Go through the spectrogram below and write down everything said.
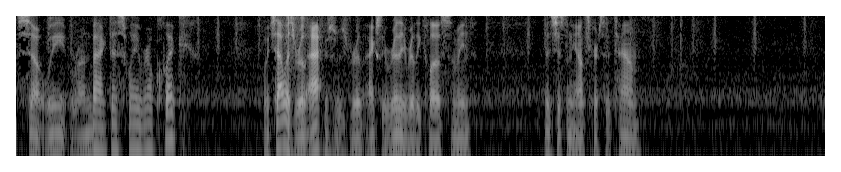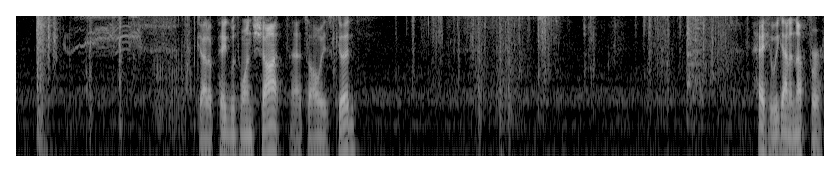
So we run back this way real quick. Which that was actually was really actually really really close. I mean, it's just on the outskirts of the town. Got a pig with one shot. That's always good. Hey, we got enough for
